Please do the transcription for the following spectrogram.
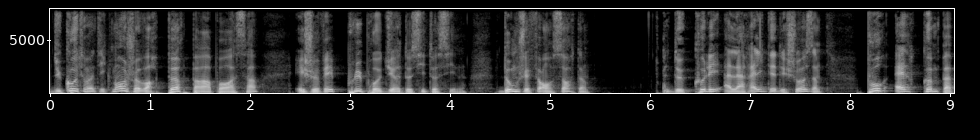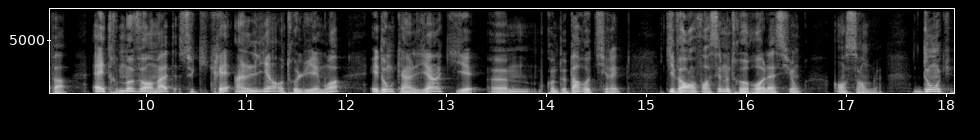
Du coup, automatiquement, je vais avoir peur par rapport à ça et je vais plus produire de cytocine. Donc, je vais faire en sorte de coller à la réalité des choses pour être comme papa, être mauvais en maths, ce qui crée un lien entre lui et moi, et donc un lien qui est euh, qu'on ne peut pas retirer, qui va renforcer notre relation ensemble. Donc,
